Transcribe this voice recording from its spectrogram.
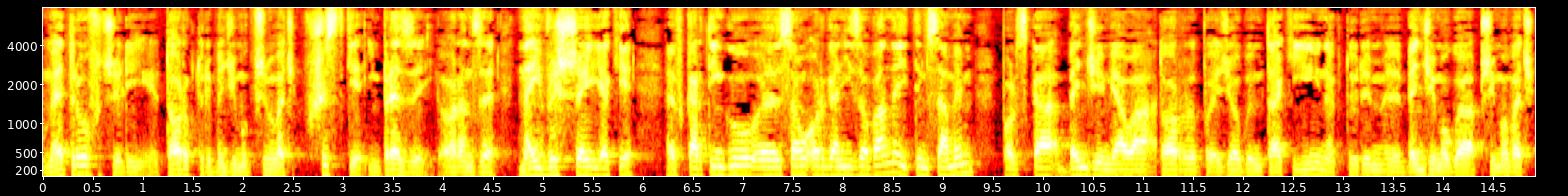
metrów, czyli tor, który będzie mógł przyjmować wszystkie imprezy o randze najwyższej, jakie w kartingu e, są organizowane i tym samym Polska będzie miała tor, powiedziałbym taki, na którym będzie mogła przyjmować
